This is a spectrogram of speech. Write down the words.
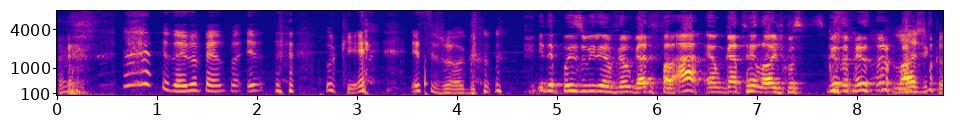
e daí tu pensa, "E- o que? Esse jogo? E depois o William vê o gato e fala, ah, é um gato relógio. coisa mais normal. Lógico.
